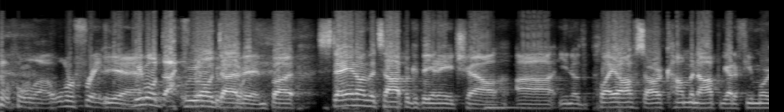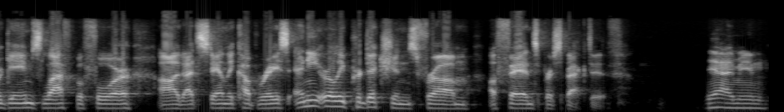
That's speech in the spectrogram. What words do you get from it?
we'll uh, we'll refrain. Yeah, we won't dive. We won't dive in. But staying on the topic of the NHL, uh, you know the playoffs are coming up. We got a few more games left before uh, that Stanley Cup race. Any early predictions from a fan's perspective? Yeah, I mean,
